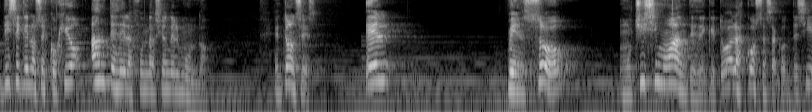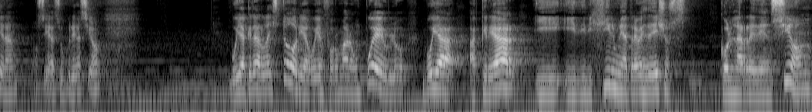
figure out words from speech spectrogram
Dice que nos escogió antes de la fundación del mundo. Entonces, Él pensó muchísimo antes de que todas las cosas acontecieran, o sea, su creación, voy a crear la historia, voy a formar a un pueblo, voy a, crear y, dirigirme a través de ellos con la redención,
